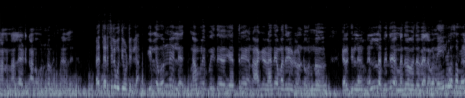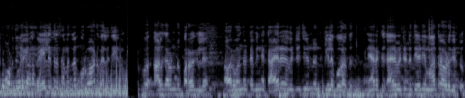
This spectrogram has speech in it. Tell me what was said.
കാണും. നല്ലതായിട്ട് കാണും. ഒന്നും പ്രശ്നമില്ല തെരച്ചിൽ ബുദ്ധിമുട്ടില്ല. ഇല്ല ഒന്നും ഇല്ല നമ്മളിപ്പോ ഇത് എത്ര ആഗ്രഹം അതേ മാതിരി ഇവിടെ ഉണ്ട്. ഒന്ന് കരച്ചില്ല നല്ല വിധ മെതുവ മെതുവ വില വെയിലെത്ര വെയിലുള്ള സമയത്ത് കുറച്ചുകൂടി വെയിലെത്തുന്ന സമയത്ത് ഒരുപാട് വില ചെയ്യണം. ആൾക്കാരുണ്ട് പറവില്ല അവർ വന്നിട്ട് പിന്നെ കയറ് വിട്ടിച്ചിട്ട് കീഴെ പോകരുത് നേരെ കയറ് വിട്ടിട്ട് തേടിയ മാത്രം അവിടെ കിട്ടും.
